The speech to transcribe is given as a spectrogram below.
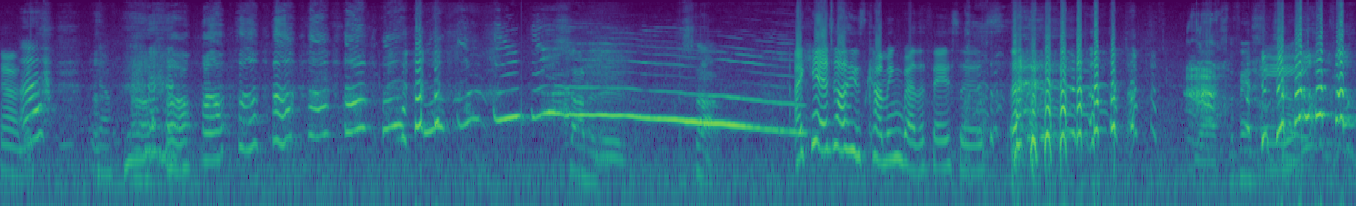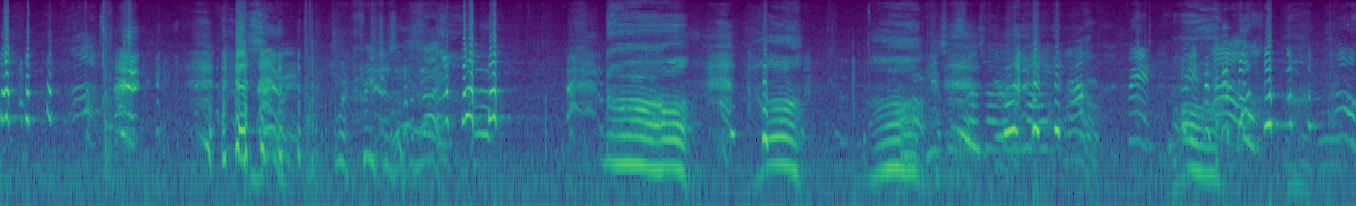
No. no. No. Stop it, dude. Stop. I can't tell who's coming by the faces. Yeah, it's the face itself. Zoe, we're creatures of the night. Oh, oh, oh. This is good. Babe, Oh. ow.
